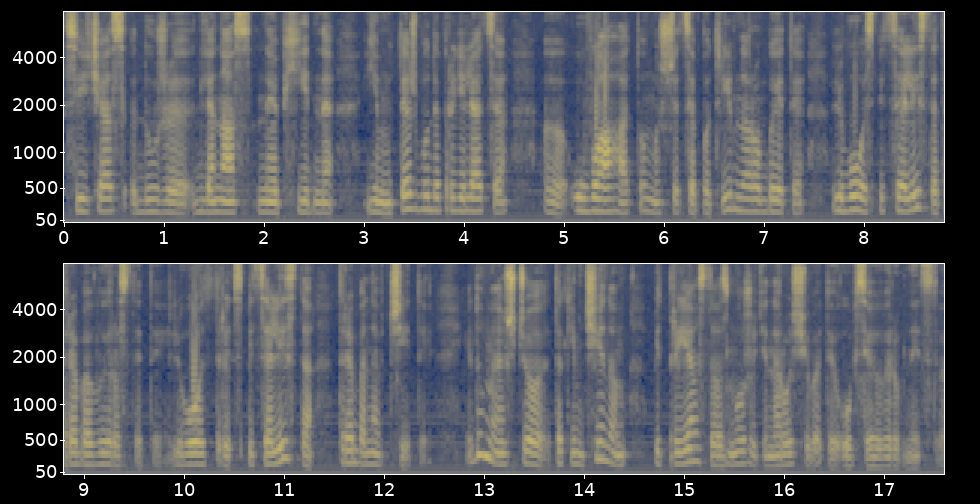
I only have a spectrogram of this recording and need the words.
в свій час дуже для нас необхідне, їм теж буде приділятися увага, тому що це потрібно робити. Любого спеціаліста треба виростити, любого спеціаліста треба навчити. І думаю, що таким чином підприємства зможуть і нарощувати обсяги виробництва.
